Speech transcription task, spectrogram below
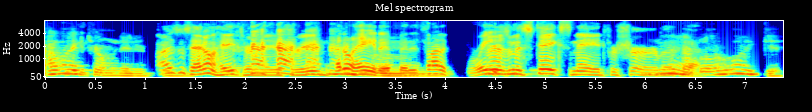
I like Terminator. I was gonna say I don't hate Terminator Three. I don't hate it, but it's not a great. There's movie. mistakes made for sure, but yeah, but I like it.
